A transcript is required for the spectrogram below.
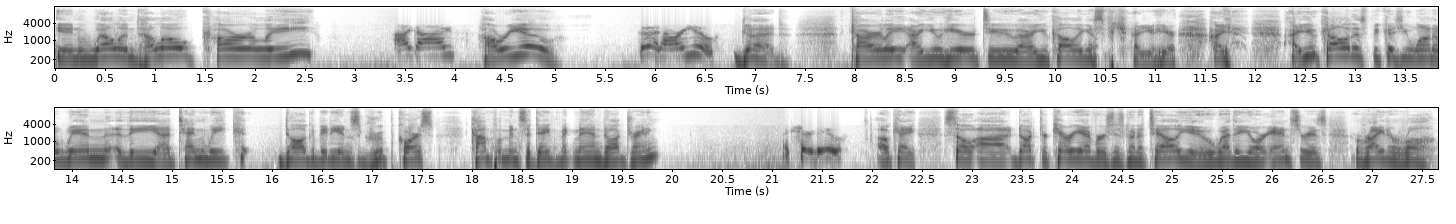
in Welland. Hello, Carly. Hi, guys. How are you? Good. How are you? Good. Carly, are you here to, are you calling us? Are you here? Are you, are you calling us because you want to win the 10 week dog obedience group course, compliments of Dave McMahon dog training? I sure do. Okay, so uh, Dr. Kerry Evers is going to tell you whether your answer is right or wrong.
